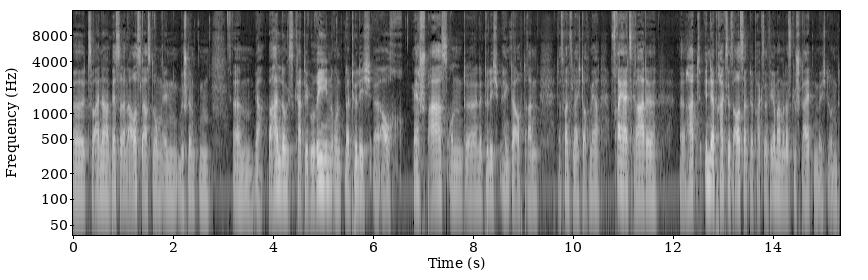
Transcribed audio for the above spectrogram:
äh, zu einer besseren Auslastung in bestimmten ähm, ja, Behandlungskategorien und natürlich äh, auch mehr Spaß und äh, natürlich hängt da auch dran, dass man vielleicht auch mehr Freiheitsgrade äh, hat in der Praxis, außerhalb der Praxis, wie immer man das gestalten möchte. Und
